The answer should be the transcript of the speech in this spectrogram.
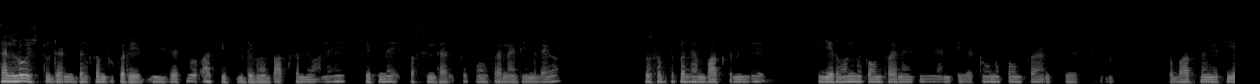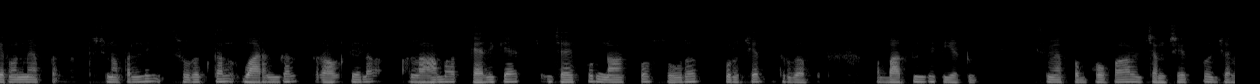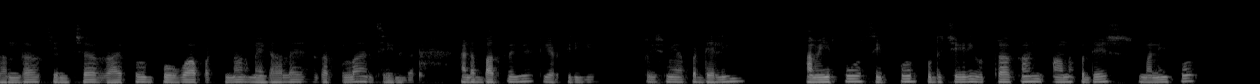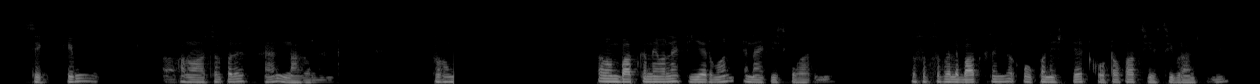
Hello student, welcome to career initiative. आज की इस वीडियो में बात करने वाले हैं कितने परसेंटाइल पे कौन सा एन मिलेगा। तो सबसे पहले हम बात करेंगे टीयर वन में कौन सा एन है एंड टीयर टू में कौन सा एंड टीयर थ्री में। तो बात करेंगे टीयर वन में आपका त्रिचुनापल्ली सूरतकल, वारंगल, राउरकेला इलाहाबाद कैलीकेट, जयपुर, नागपुर, सूरत, कुरुक्षेत्र, दुर्गापुर। अब बात करेंगे टीयर टू। इसमें आपका भोपाल, जमशेदपुर, जालंधर, सिलचर, रायपुर, गोवा, पटना, मेघालय, अगरतला एंड श्रीनगर। एंड अब बात करेंगे टीयर थ्री की। तो इसमें आपका दिल्ली, हमीरपुर शिवपुर पुदुचेरी, उत्तराखंड, आंध्र प्रदेश, मणिपुर, सिक्किम, अरुणाचल प्रदेश एंड नागालैंड। तो हम अब हम बात करने वाले हैं टीयर वन एन के बारे में। तो सबसे पहले बात करेंगे open state quota for C branch के लिए।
